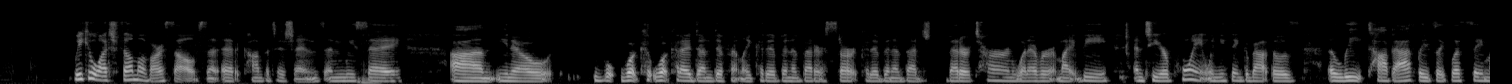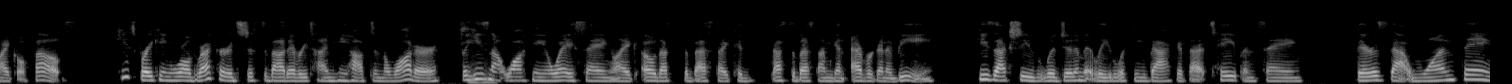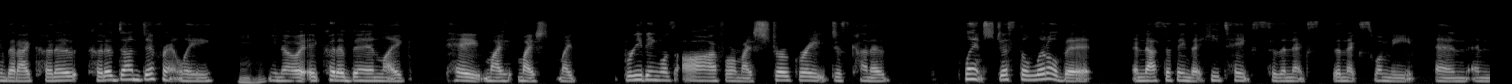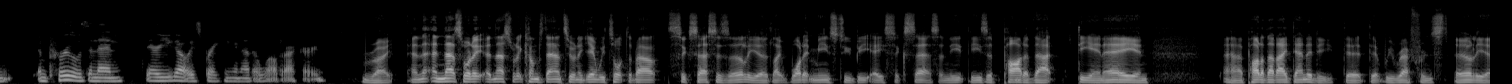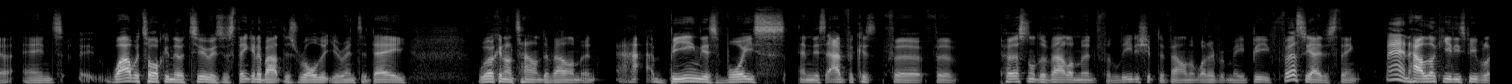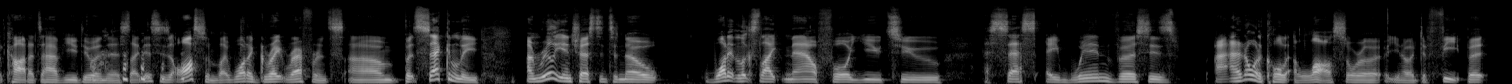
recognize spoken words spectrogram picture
we can watch film of ourselves at, at competitions and we mm-hmm. say um, you know, what could, what could I have done differently? Could have been a better start? Could have been a better better turn? Whatever it might be. And to your point, when you think about those elite top athletes, like let's say Michael Phelps, he's breaking world records just about every time he hopped in the water, but mm-hmm. he's not walking away saying like, "Oh, that's the best I could. That's the best I'm gonna, ever going to be." He's actually legitimately looking back at that tape and saying, "There's that one thing that I could have could have done differently." Mm-hmm. You know, it could have been like, "Hey, my my my breathing was off or my stroke rate just kind of flinched just a little bit and that's the thing that he takes to the next the next swim meet and and improves and then there you go he's breaking another world record right. And and that's what it and that's what it comes down to. And again we talked about successes earlier like what it means to be a success. And these are part of that dna and uh, part of that identity that, that we referenced earlier. And uh, while we're talking though too is just thinking about this role that you're in today working on talent development, being this voice and this advocate for for personal development, for leadership development, whatever it may be. Firstly, I just think, man, how lucky are these people at Carter to have you doing this? Like, this is awesome. Like, what a great reference. Um, but secondly, I'm really interested to know what it looks like now for you to assess a win versus I don't want to call it a loss or a you know a defeat, but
